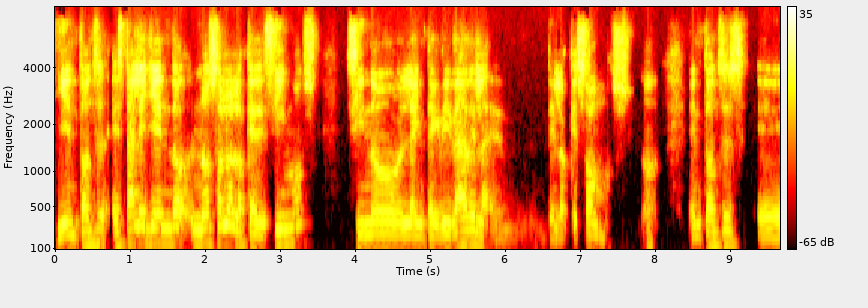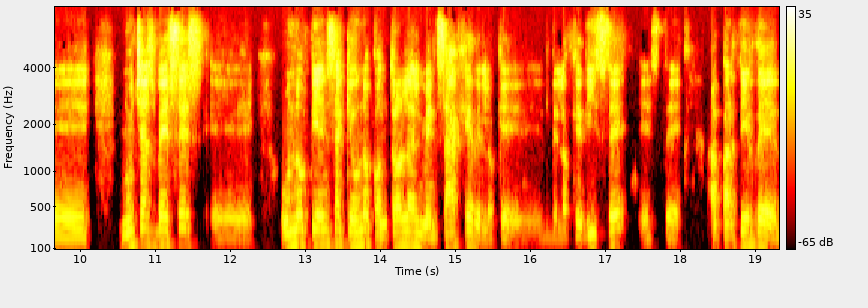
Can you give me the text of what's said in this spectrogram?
y entonces está leyendo no solo lo que decimos, sino la integridad de, lo que somos. Entonces, eh, muchas veces eh, uno piensa que uno controla el mensaje de lo que, de lo que dice este, a partir de,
